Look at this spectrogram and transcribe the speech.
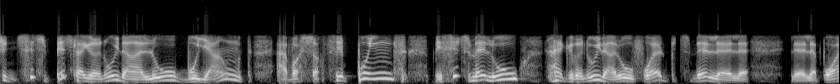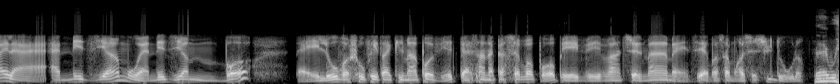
si, tu, pitches la grenouille dans l'eau bouillante, elle va sortir poing. Mais si tu mets l'eau, la grenouille dans l'eau froide, puis tu mets le, le, poêle à, médium ou à médium bas, ben, l'eau va chauffer tranquillement pas vite, puis elle s'en apercevra pas, puis éventuellement, ben, elle va se ramasser sur le dos. Là. Ben oui.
